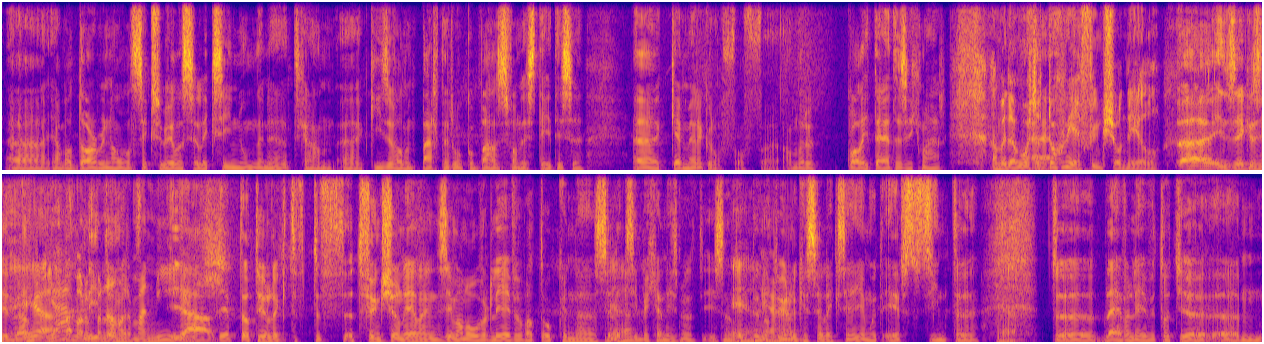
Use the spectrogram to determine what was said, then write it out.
eh, ja, wat Darwin al seksuele selectie noemde. Hè, het gaan eh, kiezen van een partner ook op basis van esthetische kenmerken of, of andere kwaliteiten, zeg maar. Ah, maar dan wordt het toch weer functioneel. Eh, in zekere zin wel. Ja, maar op een andere manier. Ja, je hebt natuurlijk het, functionele in de zin van overleven, wat ook een eh, selectiemechanisme is natuurlijk. Ja. De Ja. natuurlijke selectie. Je moet eerst zien te, te blijven leven tot je ehm,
